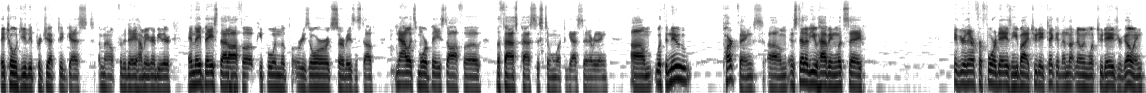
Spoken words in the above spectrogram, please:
They told you the projected guest amount for the day, how many are going to be there, and they based that mm-hmm. off of people in the resorts, surveys, and stuff. Now it's more based off of the fast pass system, what the guests and everything. Um, with the new park things, um, instead of you having, let's say, if you're there for four days and you buy a two day ticket, then not knowing what two days you're going,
